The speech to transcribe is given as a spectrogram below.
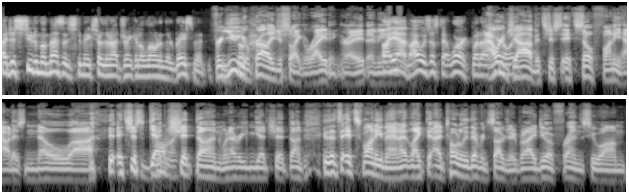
I just shoot them a message to make sure they're not drinking alone in their basement." For you, you're probably just like writing, right? I mean, Oh yeah, I was just at work, but uh, our you know, job it's just it's so funny how it is no uh it's just get Oh shit done whenever you can get shit done because it's it's funny man i like a totally different subject but i do have friends who um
